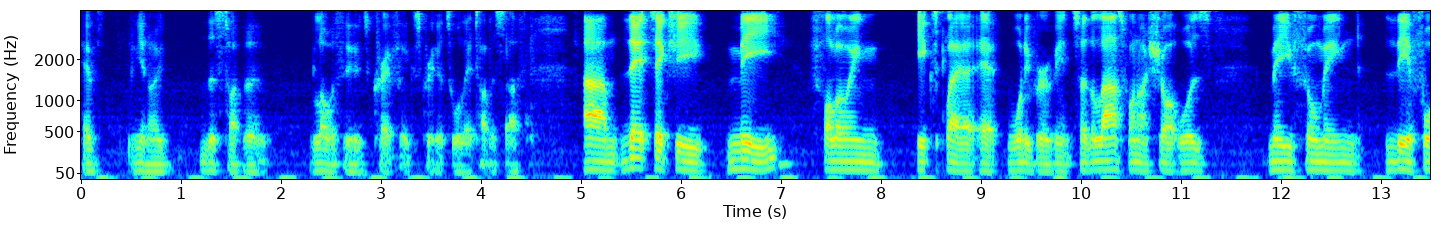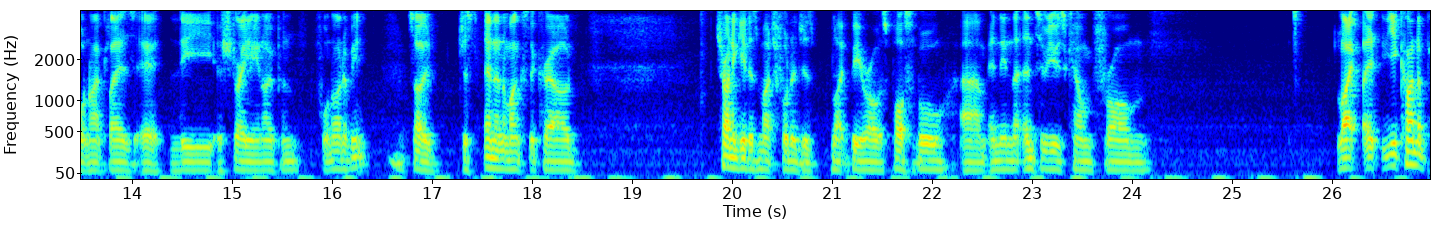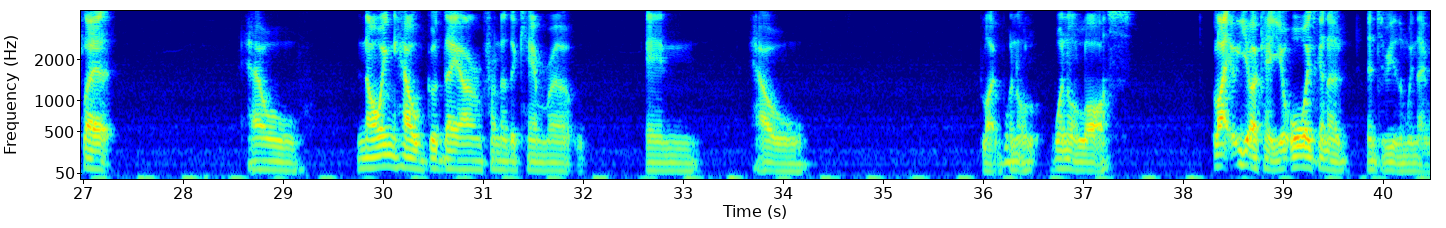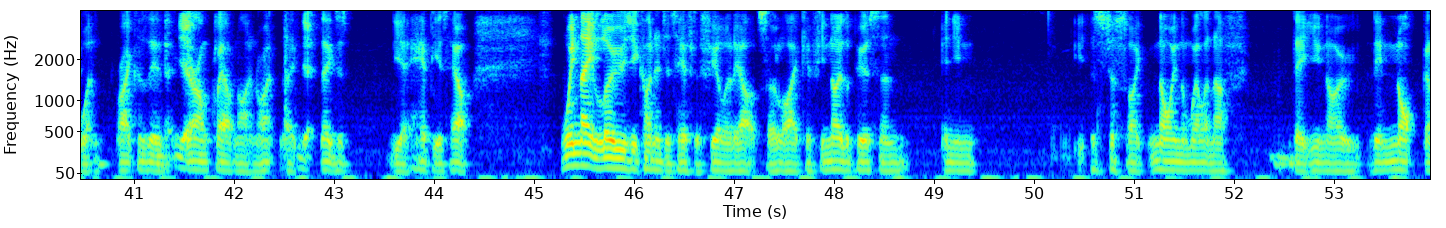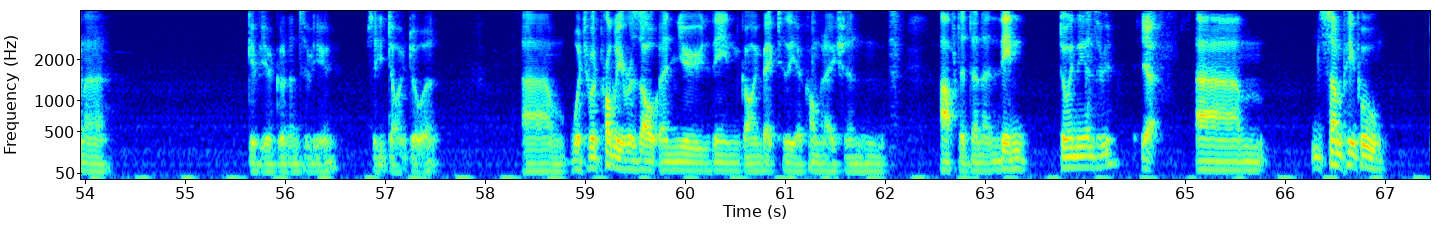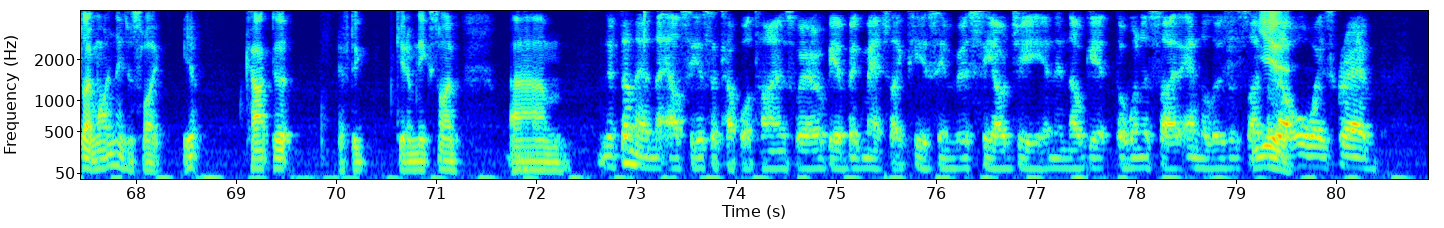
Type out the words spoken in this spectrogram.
have you know this type of lower thirds, graphics, credits, all that type of stuff. Um, that's actually me following X player at whatever event. So the last one I shot was me filming their Fortnite players at the Australian Open Fortnite event. So just in and amongst the crowd, trying to get as much footage as like B-roll as possible, um, and then the interviews come from like it, you kind of play it how knowing how good they are in front of the camera and how like win or win or loss like okay you're always going to interview them when they win right because they're, Yeah. they're on cloud nine right they, Yeah. they just yeah happy as hell when they lose you kind of just have to feel it out so like if you know the person and you it's just like knowing them well enough that you know they're not gonna give you a good interview so you don't do it um, which would probably result in you then going back to the accommodation after dinner then doing the interview Yeah. um, some people don't mind they're just like yep carked it have to get them next time um, They've done that in the LCS a couple of times where it'll be a big match like TSM versus CLG, and then they'll get the winner's side and the loser's side. Yeah. But they'll always grab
